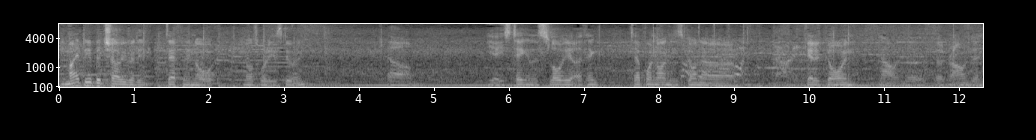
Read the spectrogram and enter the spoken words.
He might be a bit chubby, but he definitely know, knows what he's doing. Um, yeah, he's taking it slow here. I think Temponon, he's gonna get it going now in the third round and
